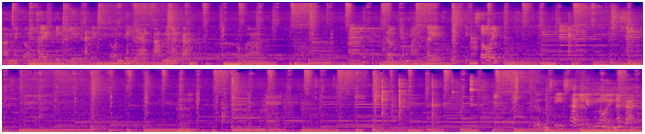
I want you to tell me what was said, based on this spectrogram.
่ะไม่ต้องใช้พริกเยอะเด็กตอนที่ยาทำนะคะเพราะว่า เราจะมาใช้พริกซอยเติมที่ชั้นเล็กหน่อยนะคะ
